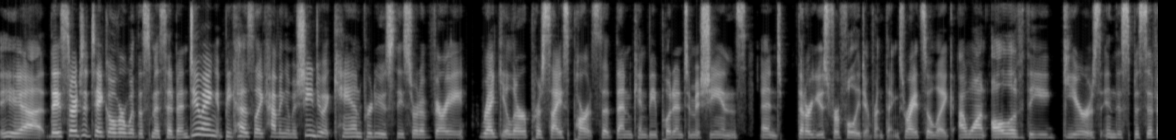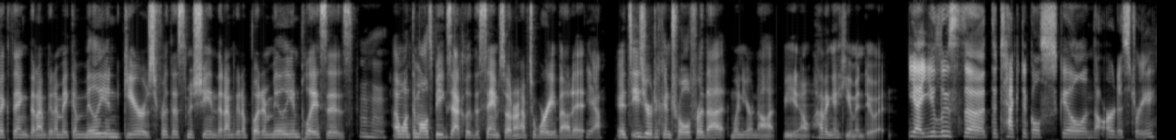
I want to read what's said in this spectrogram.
yeah, they start to take over what the smiths had been doing because like having a machine do it can produce these sort of very regular precise parts that then can be put into machines and that are used for fully different things, right? So like I want all of the gears in this specific thing that I'm going to make a million gears for this machine that I'm going to put a million places. hmm I want them all to be exactly the same so I don't have to worry about it. Yeah. It's easier to control for that when you're not, you know, having a human do it. Yeah, you lose the the technical skill and the artistry.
